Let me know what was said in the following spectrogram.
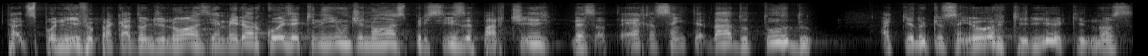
Está disponível para cada um de nós, e a melhor coisa é que nenhum de nós precisa partir dessa terra sem ter dado tudo aquilo que o Senhor queria que nós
